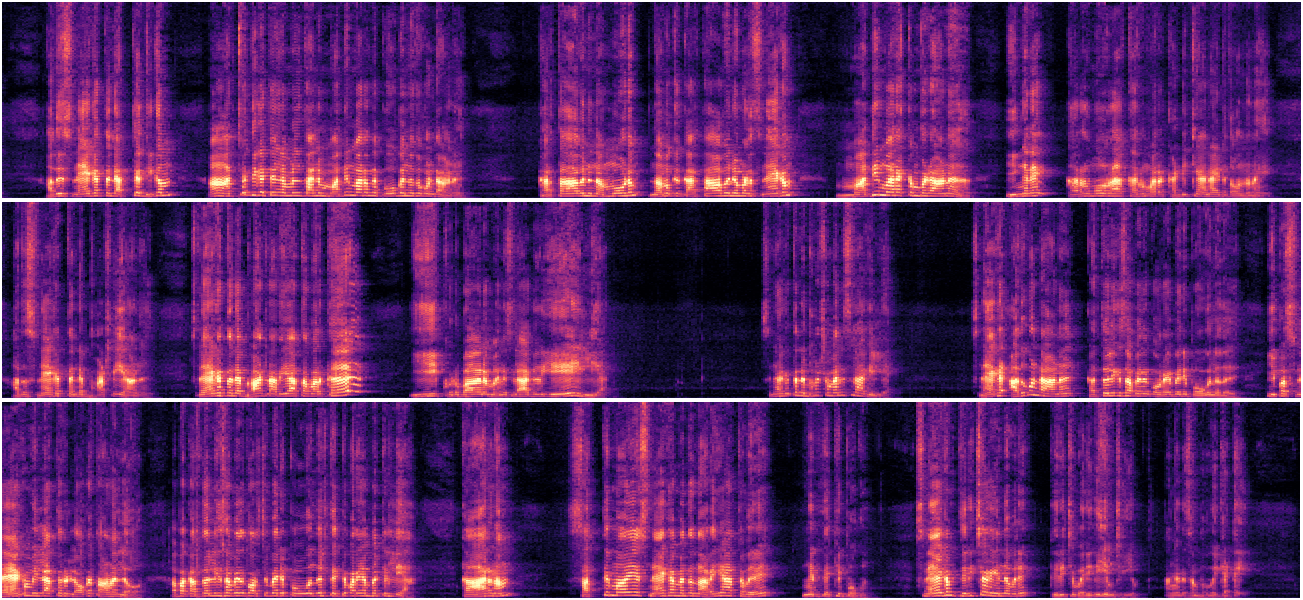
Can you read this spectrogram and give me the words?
അത് സ്നേഹത്തിന്റെ അത്യധികം ആ അത്യധികത്തിൽ നമ്മൾ തന്നെ മതിമറന്ന് പോകുന്നത് കൊണ്ടാണ്. കർത്താവിന് നമ്മോടും നമുക്ക് കർത്താവിനുമുള്ള സ്നേഹം മതിമറക്കുമ്പോഴാണ് ഇങ്ങനെ കറുമുറ കറുമുറ കടിക്കാനായിട്ട് തോന്നണേ. അത് സ്നേഹത്തിന്റെ ഭാഷയാണ്. സ്നേഹത്തിന്റെ ഭാഷ അറിയാത്തവർക്ക് ഈ കുർബാന മനസ്സിലാകുകയേ ഇല്ല. സ്നേഹത്തിന്റെ ഭാഷ മനസ്സിലാകില്ല. സ്നേഹ അതുകൊണ്ടാണ് കത്തോലിക്ക സഭയിൽ കുറേ പേര് പോകുന്നത്. ഇപ്പൊ സ്നേഹമില്ലാത്തൊരു ലോകത്താണല്ലോ. അപ്പൊ കത്തോലിക്ക സഭയിൽ കുറച്ച് പേര് പോകുന്നതിൽ തെറ്റ് പറയാൻ പറ്റില്ല. കാരണം സത്യമായ സ്നേഹം എന്തെന്ന് അറിയാത്തവര് ഇങ്ങനെ തെറ്റിപ്പോകും. സ്നേഹം തിരിച്ചറിയുന്നവർ തിരിച്ചു വരികയും ചെയ്യും. അങ്ങനെ സംഭവിക്കട്ടെ.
